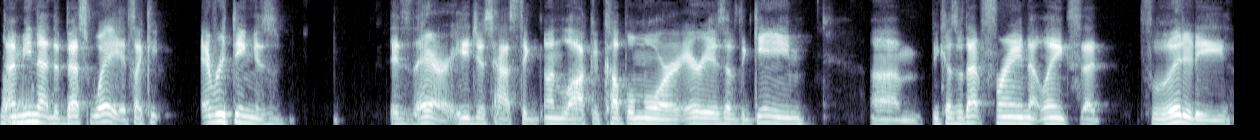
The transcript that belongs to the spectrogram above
no, I mean that in the best way. It's like everything is is there. He just has to unlock a couple more areas of the game um, because of that frame, that length, that fluidity.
